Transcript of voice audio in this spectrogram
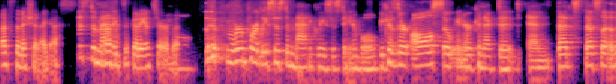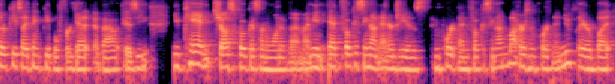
that's the mission, I guess. Systematic. It's a good answer, but more importantly, systematically sustainable because they're all so interconnected. And that's that's the other piece I think people forget about is you you can't just focus on one of them. I mean, focusing on energy is important and focusing on water is important and nuclear, but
